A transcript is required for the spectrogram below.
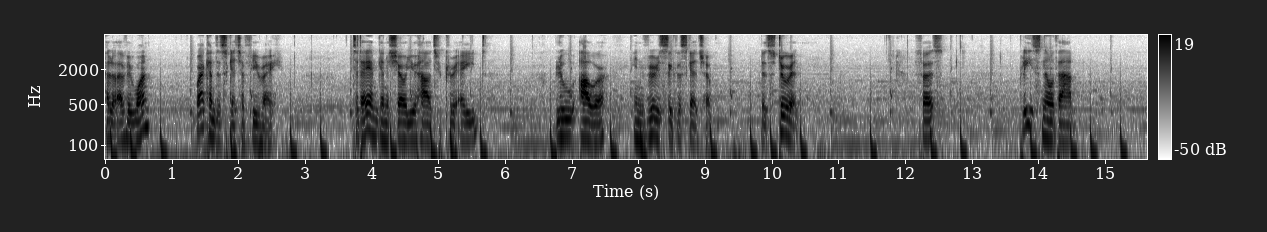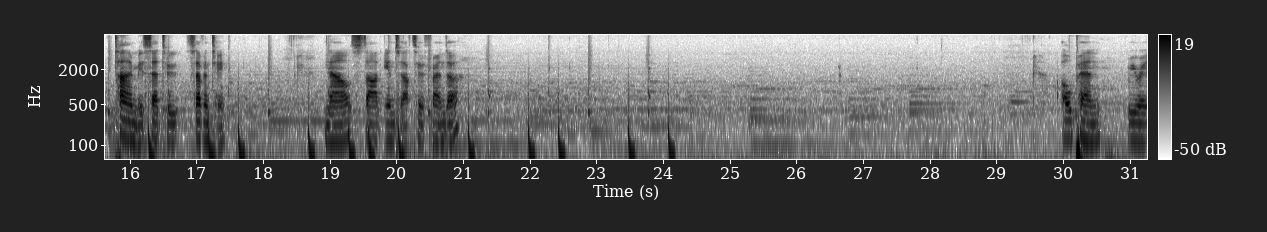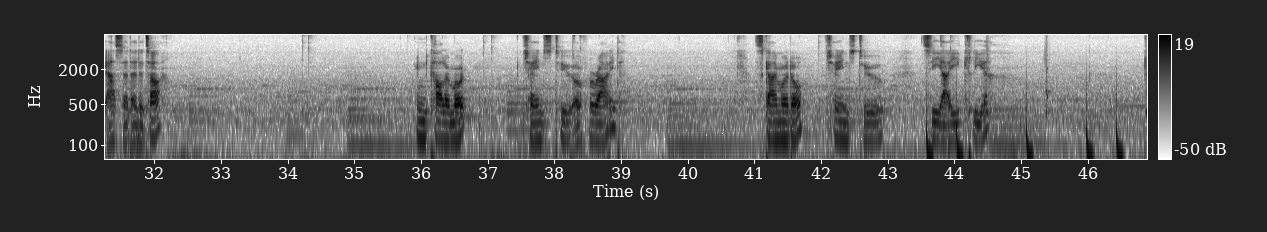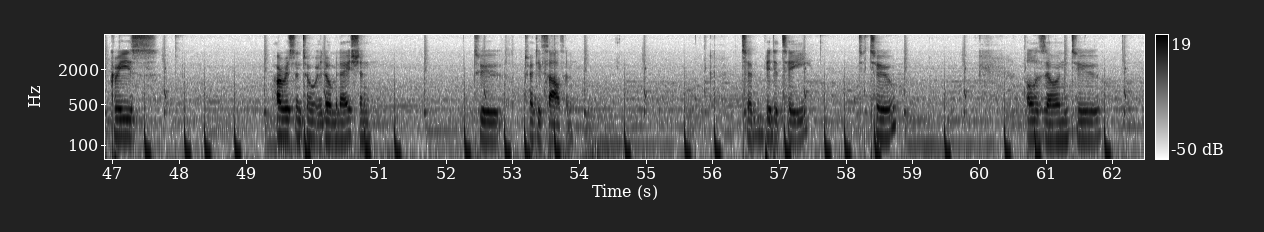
Hello everyone, welcome to SketchUp V-Ray. Today I'm going to show you how to create Blue Hour in V6 SketchUp. Let's do it! First, please note that time is set to 70. Now start Interactive Render. Open V-Ray Asset Editor. In color mode, change to override. Sky model, oh, change to CIE clear. Decrease horizontal illumination to 20,000. Turbidity to 2. Ozone to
